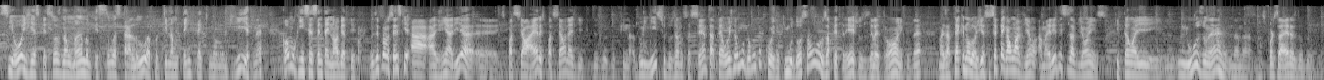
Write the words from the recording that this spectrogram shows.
Se hoje as pessoas não mandam pessoas pra lua porque não tem tecnologia, né? Como que em 69 ia ter? Vou dizer pra vocês que a, a engenharia é, espacial, a aeroespacial, né, de, do, do, do fina- do início dos anos 60 até hoje não mudou muita coisa. O que mudou são os apetrechos, os eletrônicos, né? Mas a tecnologia, se você pegar um avião, a maioria desses aviões que estão aí em, em uso, né, na- na- nas forças aéreas do- do-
